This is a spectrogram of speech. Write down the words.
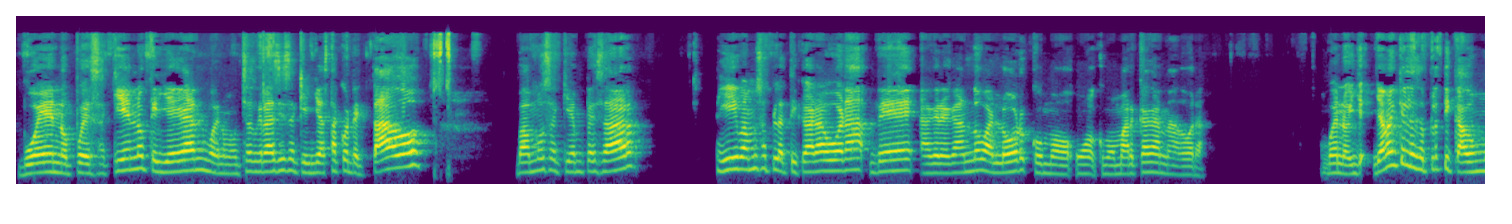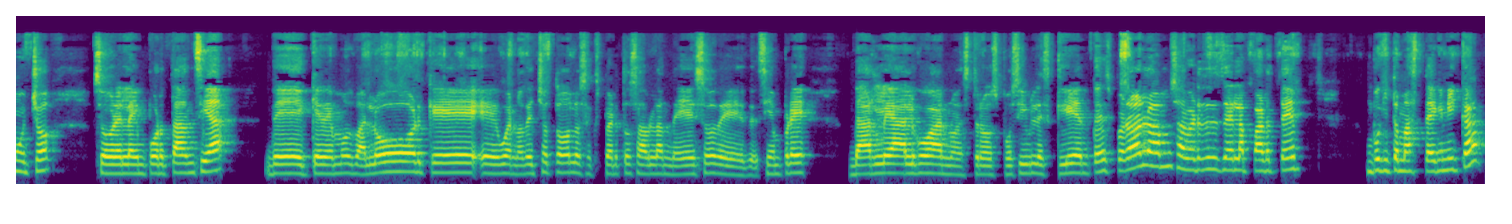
Bueno, pues aquí en lo que llegan, bueno, muchas gracias a quien ya está conectado. Vamos aquí a empezar. Y vamos a platicar ahora de agregando valor como, como marca ganadora. Bueno, ya, ven que les he platicado mucho sobre la importancia de que demos valor, que, eh, bueno, de hecho todos los expertos hablan de eso, de, siempre darle algo a nuestros posibles clientes, pero ahora lo vamos a ver desde la parte un poquito más técnica,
